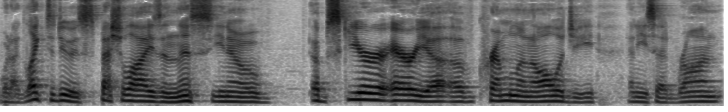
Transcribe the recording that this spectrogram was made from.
What I'd like to do is specialize in this, you know, obscure area of Kremlinology. And he said, Ron,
